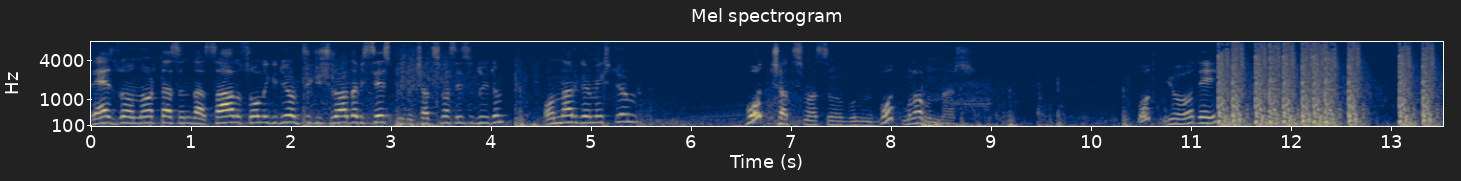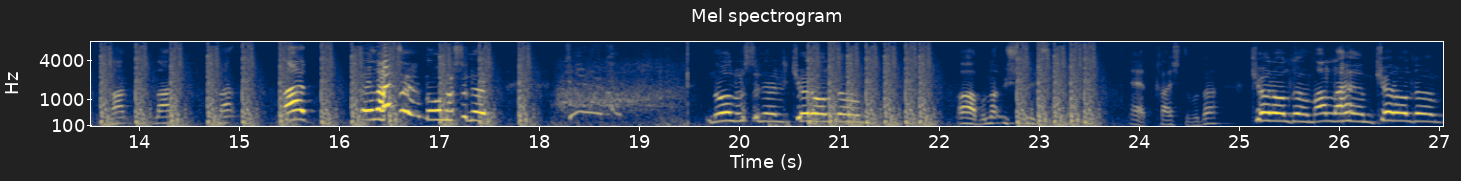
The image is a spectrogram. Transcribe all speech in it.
Red zone ortasında sağlı sollu gidiyorum. Çünkü şurada bir ses duydum. Çatışma sesi duydum. Onları görmek istiyorum. Bot çatışması mı bunun? Bot mu la bunlar? Bot? Yo değil. Lan lan lan lan öl artık ne olursun öl. Ne olursun öl kör oldum. Aa buna 3'lü 3. Evet kaçtı bu da. Kör oldum Allah'ım kör oldum.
